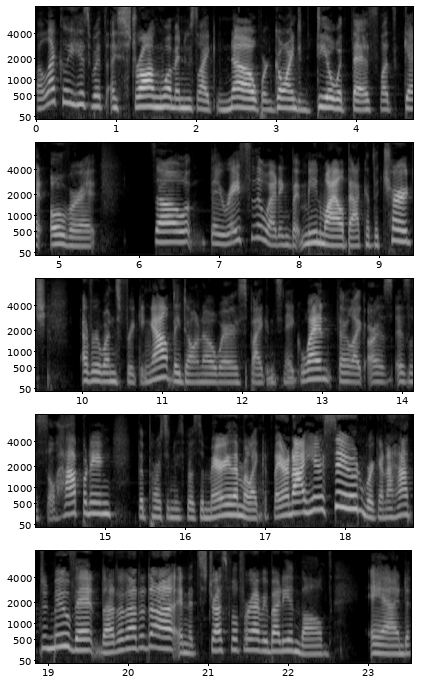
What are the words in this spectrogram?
but luckily he's with a strong woman who's like, no, we're going to deal with this. Let's get over it. So they race to the wedding, but meanwhile, back at the church, Everyone's freaking out. They don't know where Spike and Snake went. They're like, is, is this still happening? The person who's supposed to marry them are like, if they're not here soon, we're going to have to move it. Da da da da da. And it's stressful for everybody involved. And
